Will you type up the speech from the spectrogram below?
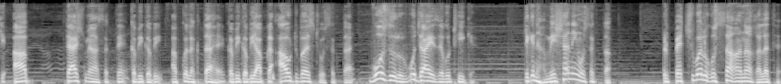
कि आप तैश में आ सकते हैं कभी कभी आपको लगता है कभी कभी आपका आउटबर्स्ट हो सकता है। वो ज़रूर वो जायज़ है वो ठीक है। लेकिन हमेशा नहीं हो सकता। परपेचुअल गुस्सा आना गलत है।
